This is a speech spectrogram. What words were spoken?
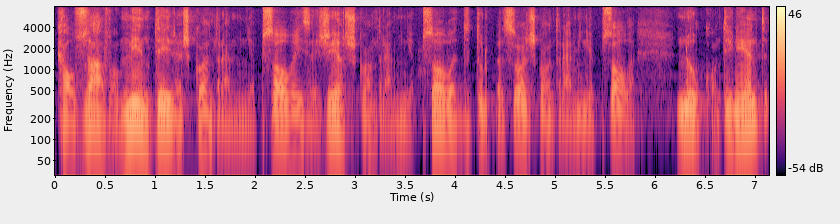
causavam mentiras contra a minha pessoa, exageros contra a minha pessoa, deturpações contra a minha pessoa no continente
